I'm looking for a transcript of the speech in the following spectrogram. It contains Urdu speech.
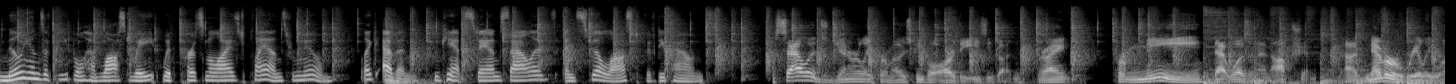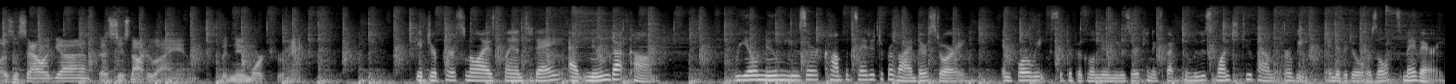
Millions of people have lost weight with personalised plans from Noom like even you can stand salad and still lost fifty pound salad generally for most people are the easy button right for me that was an option I never really was a salad guy that's just not how I am but Noom work for me Get your personalized plan today at noom.com. Real noom user compensated to provide their story. In four weeks, the typical noom user can expect to lose one to two pounds per week. Individual results may vary.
